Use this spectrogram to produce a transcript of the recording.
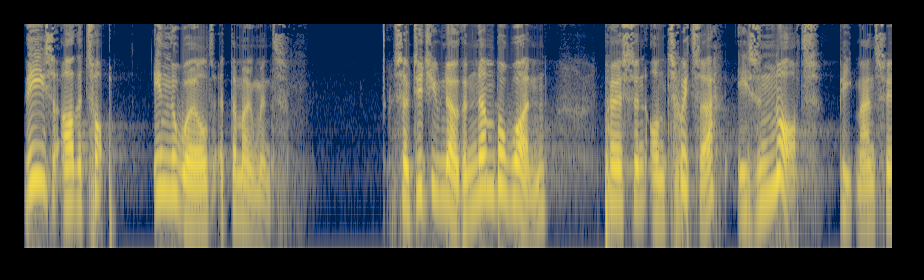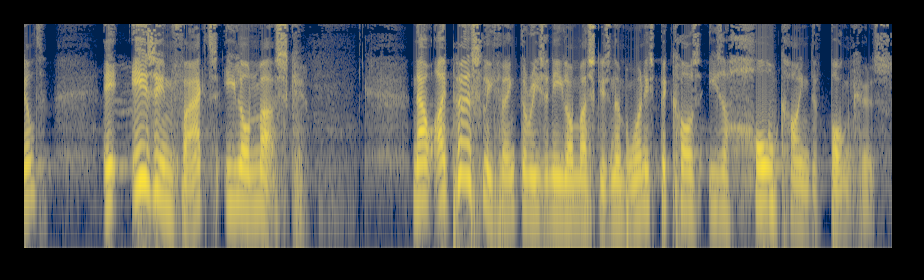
These are the top in the world at the moment. So did you know the number one person on Twitter is not Pete Mansfield? It is, in fact, Elon Musk. Now, I personally think the reason Elon Musk is number one is because he's a whole kind of bonkers.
